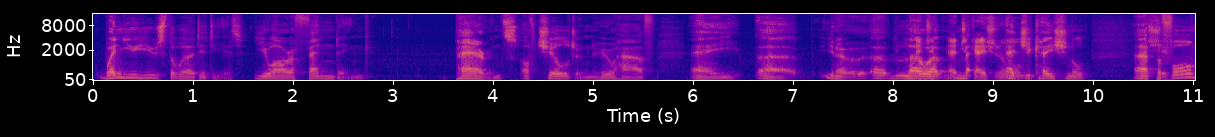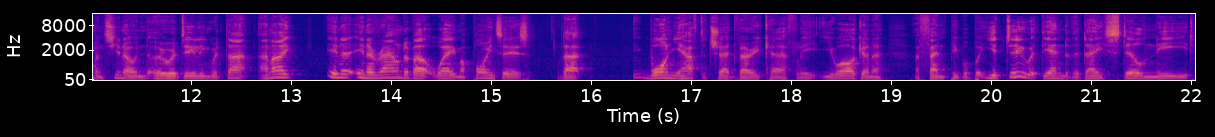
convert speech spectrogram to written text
when you use the word idiot, you are offending parents of children who have a uh, you know a lower Edu- me- educational educational uh, performance. You know, and who are dealing with that. And I, in a in a roundabout way, my point is that one, you have to tread very carefully. You are going to offend people, but you do at the end of the day still need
